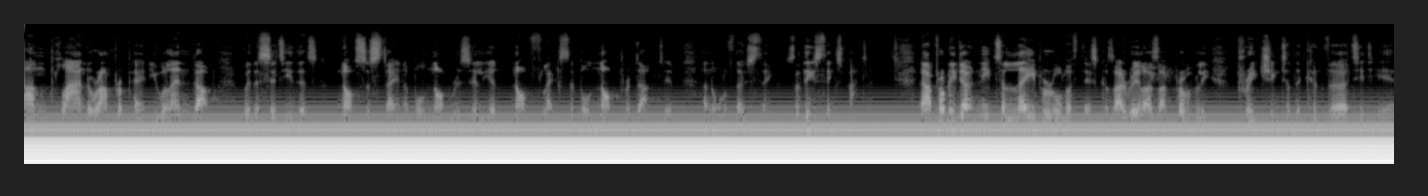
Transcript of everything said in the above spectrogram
unplanned or unprepared, you will end up with a city that's not sustainable, not resilient, not flexible, not productive, and all of those things. So these things matter. Now, I probably don't need to labour all of this because I realise I'm probably preaching to the converted here.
